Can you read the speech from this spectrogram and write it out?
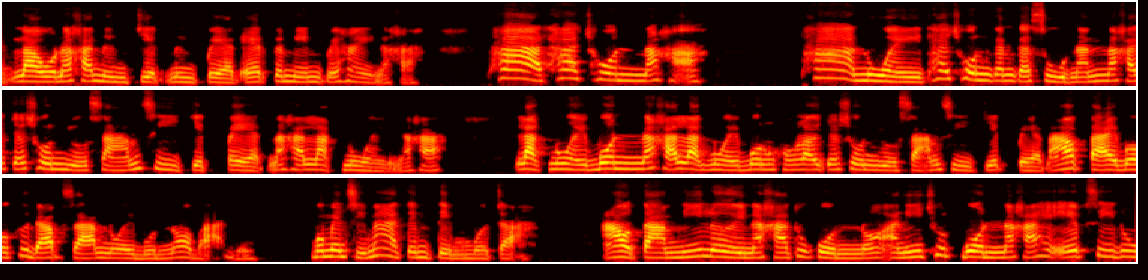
ดเรานะคะหนึ่งเจ็ดหนึ่งแปดแอดก็เน้นไปให้นะคะ ถ้าถ้าชนนะคะ ถ้าหน่วยถ้าชนกันกับสูตรนั้นนะคะ จะชนอยู่สามสี่เจ็ดแปดนะคะ หลักหน่วยนะคะ หลักหน่วยบนนะคะ หลักหน่วยบนของเราจะชนอยู่สามสี่เจ็ดแปดอ้าวตายบอคือดับสามหน่วยบนนอกบาทนี่โมเมนต์สีมาเต็มเต็มๆบ่จ้ะเอาตามนี้เลยนะคะ ทุกคนเนาะอันนี้ชุดบนนะคะให้ FC ดู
